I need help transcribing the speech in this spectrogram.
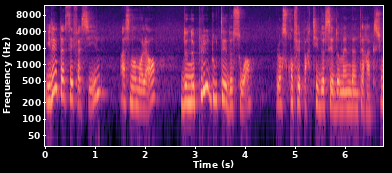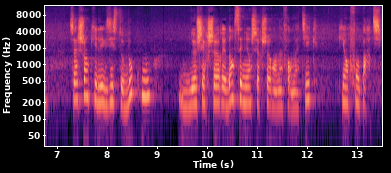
il est assez facile, à ce moment-là, de ne plus douter de soi lorsqu'on fait partie de ces domaines d'interaction, sachant qu'il existe beaucoup de chercheurs et d'enseignants-chercheurs en informatique qui en font partie.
